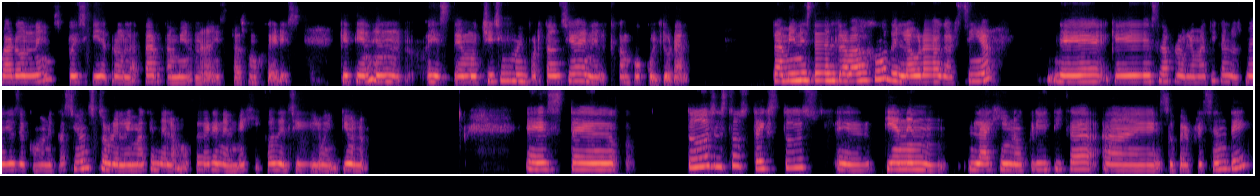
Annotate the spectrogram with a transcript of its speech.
varones, pues idolatar también a estas mujeres que tienen este, muchísima importancia en el campo cultural. También está el trabajo de Laura García, de qué es la problemática en los medios de comunicación sobre la imagen de la mujer en el México del siglo XXI. Este, todos estos textos eh, tienen la ginocrítica eh, súper presente,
